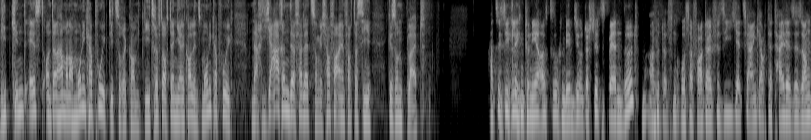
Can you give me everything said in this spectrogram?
Liebkind ist. Und dann haben wir noch Monika Puig, die zurückkommt. Die trifft auf Danielle Collins. Monika Puig, nach Jahren der Verletzung. Ich hoffe einfach, dass sie gesund bleibt hat sich sicherlich ein Turnier ausgesucht, in dem sie unterstützt werden wird. Also das ist ein großer Vorteil für sie. Jetzt ja eigentlich auch der Teil der Saison,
